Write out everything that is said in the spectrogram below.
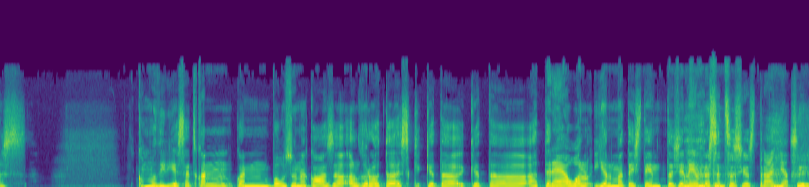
és... Com ho diria? Saps quan, quan veus una cosa, el grotesc, que te- que t'atreu el, i al mateix temps te genera una sensació estranya? Sí.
